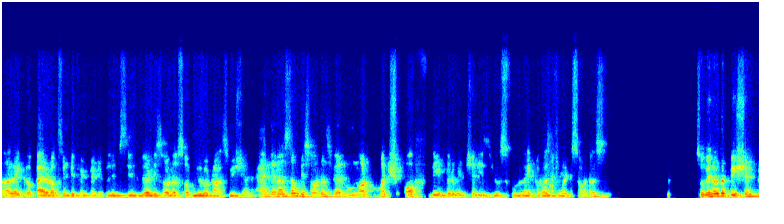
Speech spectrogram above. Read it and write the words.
uh, like a pyridoxine dependent epilepsies, disorders of neurotransmission. And there are some disorders where not much of the intervention is useful, like paroxysmal disorders. So whenever the patient,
